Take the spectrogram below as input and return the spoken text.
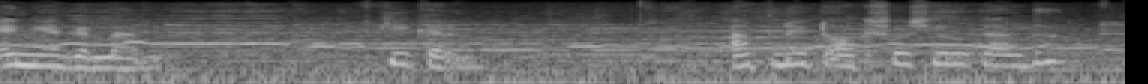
ਇੰਨੀਆਂ ਗੱਲਾਂ ਨੇ ਕੀ ਕਰਾਂ ਆਪਣਾ ਟਾਕ ਸ਼ੋ ਸ਼ੁਰੂ ਕਰਦਾ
